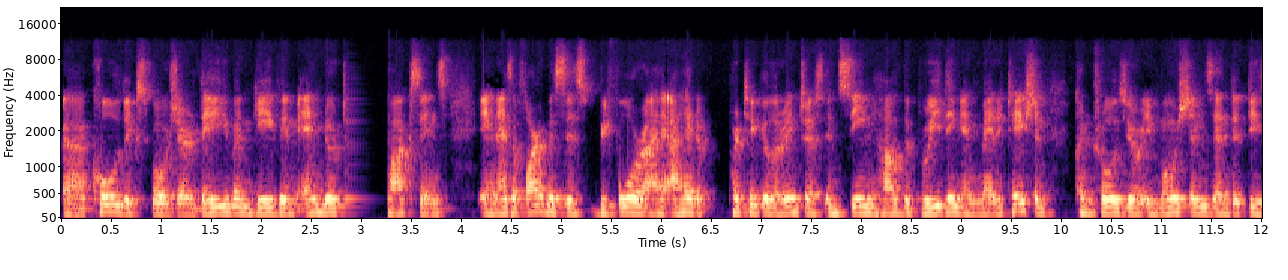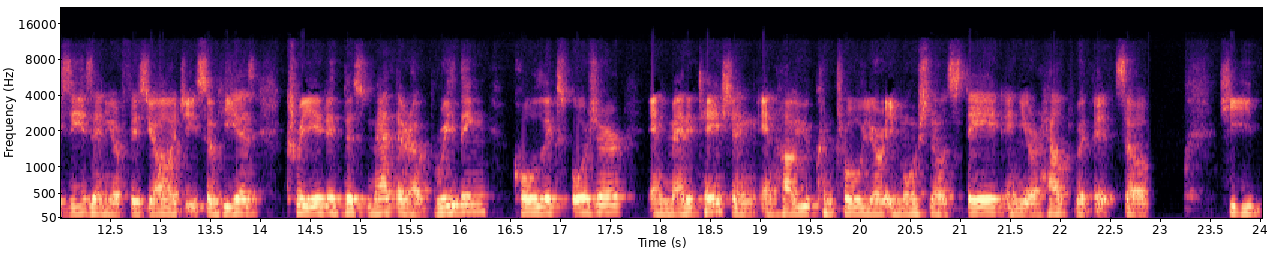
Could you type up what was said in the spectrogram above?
uh, cold exposure. They even gave him endotoxins. And as a pharmacist, before I, I had a particular interest in seeing how the breathing and meditation controls your emotions and the disease and your physiology. So he has created this method of breathing, cold exposure, and meditation, and how you control your emotional state and your health with it. So he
